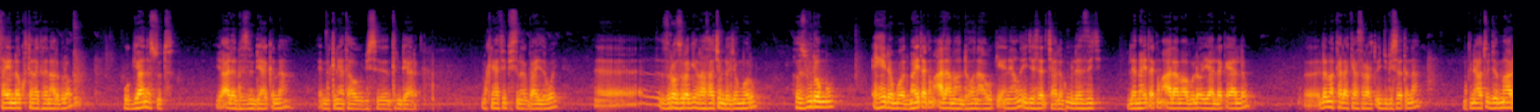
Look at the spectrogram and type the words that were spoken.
ሳይነኩ ተነክተናል ብለው ውጊያ አነሱት። የዓለም ህዝብ እንዲያውቅና ምክንያታዊ ቢስ እንትን እንዲያደርግ ምክንያት ቢስ ባይዘ ወይ ዝሮ ዝሮ ግን ራሳቸው እንደጀመሩ ህዝቡ ደግሞ ይሄ ደግሞ የማይጠቅም ዓላማ እንደሆነ አውቄ እኔ አሁን እጄ ሰጥቻለሁ። ለዚህ ለማይጠቅም ዓላማ ብለው እያለቀ ያለው ለመከላከያ ሰራዊት እጅ ቢሰጥና ምክንያቱ ጀማሪ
